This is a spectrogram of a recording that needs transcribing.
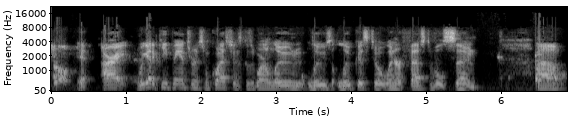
So, Yeah. All right. We got to keep answering some questions because we're going to lose, lose Lucas to a winter festival soon. Um,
